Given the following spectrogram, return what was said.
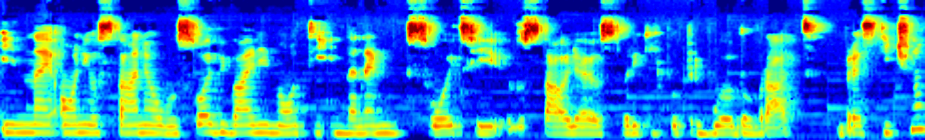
in naj oni ostanejo v svoji bivalni enoti in da ne svojci dostavljajo stvari, ki jih potrebujejo do vrat brezstično.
